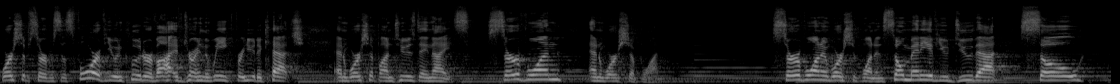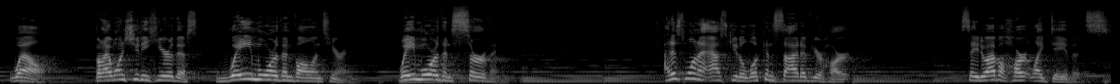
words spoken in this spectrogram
worship services, four if you include Revive during the week for you to catch and worship on Tuesday nights. Serve one and worship one. Serve one and worship one. And so many of you do that so well. But I want you to hear this way more than volunteering, way more than serving. I just want to ask you to look inside of your heart. Say, Do I have a heart like David's?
